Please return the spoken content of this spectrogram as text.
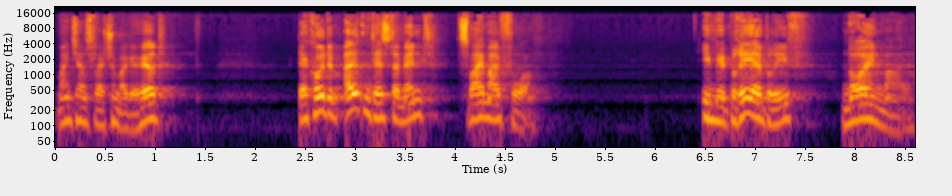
Manche haben es vielleicht schon mal gehört. Der kommt im Alten Testament zweimal vor im Hebräerbrief neunmal.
